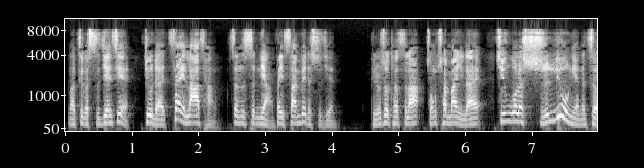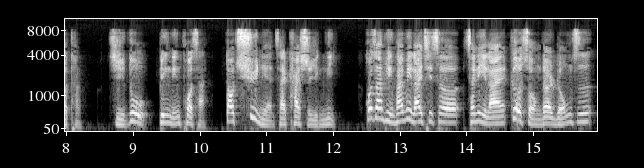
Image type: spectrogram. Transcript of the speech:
那这个时间线就得再拉长，甚至是两倍、三倍的时间。比如说，特斯拉从创办以来，经过了十六年的折腾，几度濒临破产，到去年才开始盈利。国产品牌蔚来汽车成立以来，各种的融资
